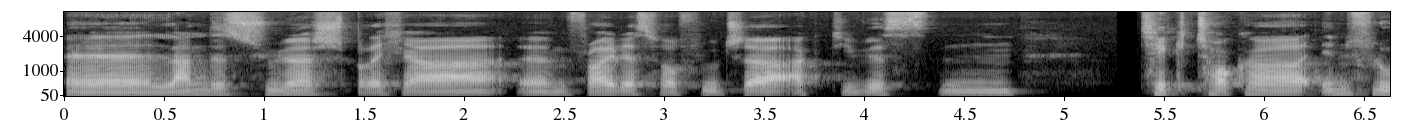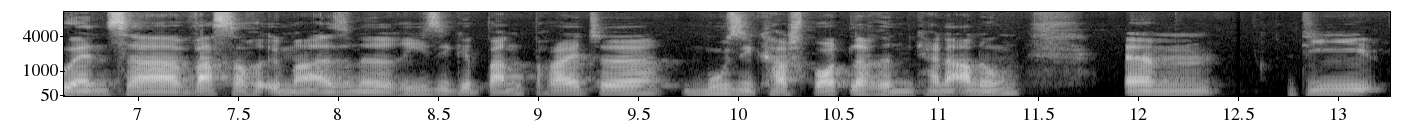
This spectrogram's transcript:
Äh, Landesschülersprecher, äh, Fridays for Future Aktivisten, TikToker, Influencer, was auch immer. Also eine riesige Bandbreite, Musiker, Sportlerinnen, keine Ahnung, ähm, die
